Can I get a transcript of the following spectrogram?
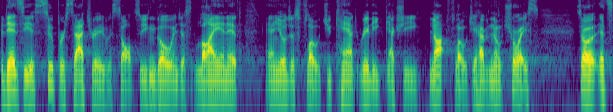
the Dead Sea is super saturated with salt, so you can go and just lie in it and you'll just float. You can't really actually not float, you have no choice. So it's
